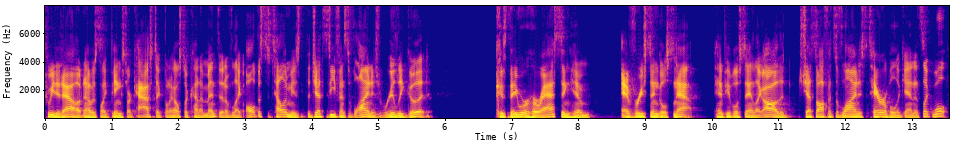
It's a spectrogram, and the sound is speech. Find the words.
tweeted out, and I was like being sarcastic, but I also kind of meant it. Of like all this is telling me is the Jets' defensive line is really good because they were harassing him every single snap, and people are saying like, "Oh, the Jets' offensive line is terrible again." It's like, well,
